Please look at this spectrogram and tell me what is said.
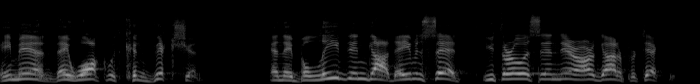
Amen. They walked with conviction and they believed in God. They even said, You throw us in there, our God will protect us.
